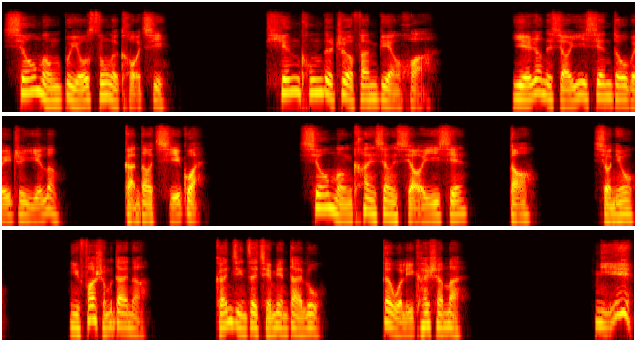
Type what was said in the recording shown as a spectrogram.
萧猛不由松了口气。天空的这番变化，也让的小医仙都为之一愣，感到奇怪。萧猛看向小医仙，道：“小妞，你发什么呆呢？赶紧在前面带路，带我离开山脉。”你，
